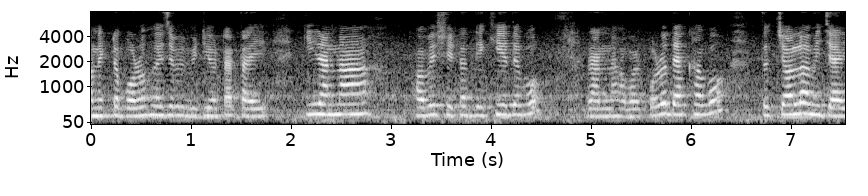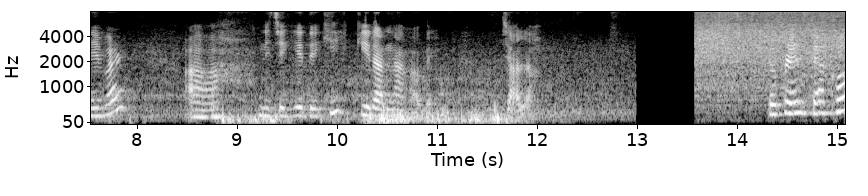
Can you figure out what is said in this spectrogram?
অনেকটা বড় হয়ে যাবে ভিডিওটা, তাই কি রান্না হবে সেটা দেখিয়ে দেব, রান্না হবার পরও দেখাবো। তো চলো আমি যাই এবার নিচে গিয়ে দেখি কি রান্না হবে। চলো। তো ফ্রেন্ডস দেখো,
